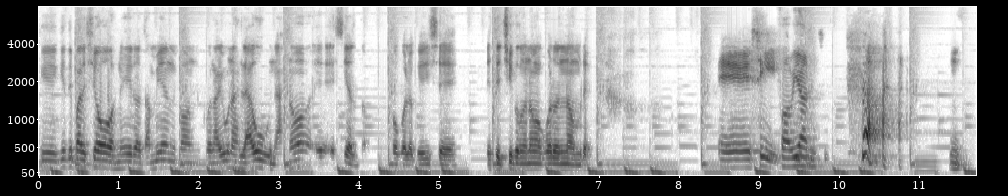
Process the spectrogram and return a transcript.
¿qué, qué te pareció a vos, negro? También con, con algunas lagunas, ¿no? Eh, es cierto, un poco lo que dice este chico que no me acuerdo el nombre. Eh, sí. Fabián.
